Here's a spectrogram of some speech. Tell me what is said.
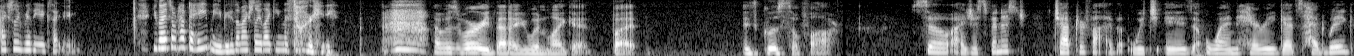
actually really exciting. You guys don't have to hate me because I'm actually liking the story. I was worried that I wouldn't like it, but it's good so far. So I just finished chapter 5, which is when Harry gets Hedwig.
